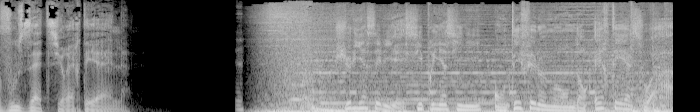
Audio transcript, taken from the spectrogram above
vous êtes sur RTL. Julien Cellier et Cyprien Sini ont défait le monde dans RTL Soir.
